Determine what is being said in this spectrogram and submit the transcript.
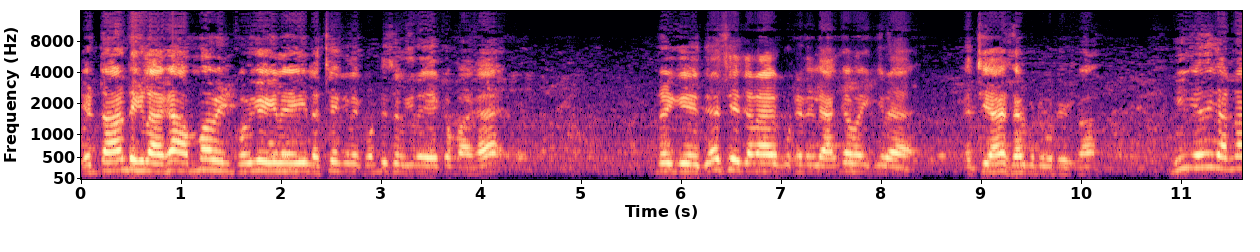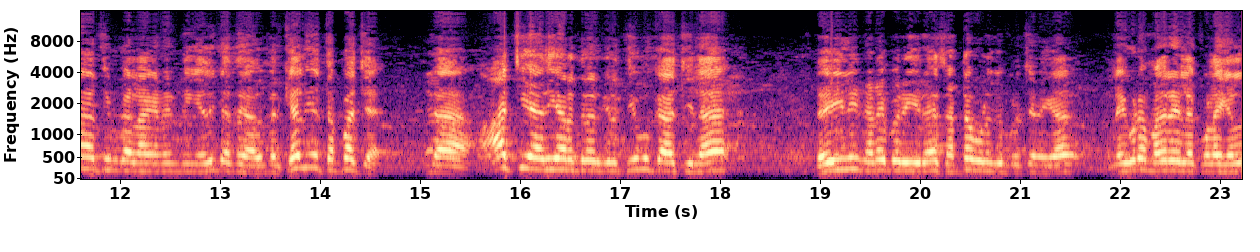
எட்டு ஆண்டுகளாக அம்மாவின் கொள்கைகளை லட்சியங்களை கொண்டு செல்கிற இயக்கமாக இன்றைக்கு தேசிய ஜனநாயக கூட்டணியில் அங்க வகிக்கிற கட்சியாக செயல்பட்டு கொண்டிருக்கோம் நீங்க எதுக்கு அண்ணா அதிமுக நாங்க நீங்க எதுக்கு அந்த அது மாதிரி கேள்வியே தப்பாச்சே. இந்த ஆட்சி அதிகாரத்தில் இருக்கிற திமுக ஆட்சியில டெய்லி நடைபெறுகிற சட்ட ஒழுங்கு பிரச்சனைகள் இன்னைக்கு கூட மதுரையில் கொலைகள்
